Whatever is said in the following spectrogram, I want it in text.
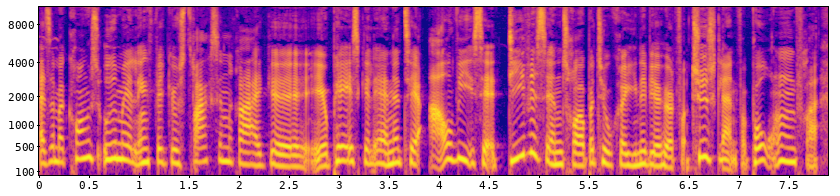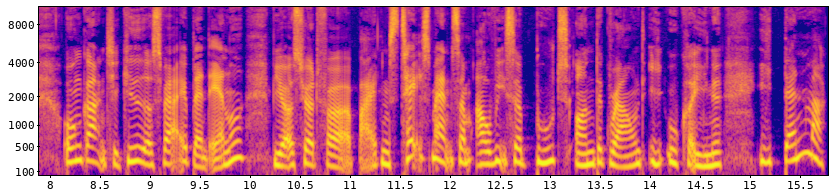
Altså Macrons udmelding fik jo straks en række øh, europæiske lande til at afvise, at de vil sende tropper til Ukraine. Vi har hørt fra Tyskland, fra Polen, fra Ungarn, Tjekkiet og Sverige blandt andet. Vi har også hørt fra Bidens talsmand, som afviser boots on the ground i Ukraine. I Danmark,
